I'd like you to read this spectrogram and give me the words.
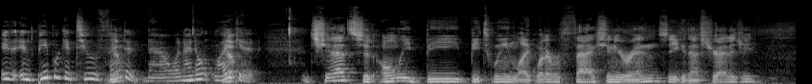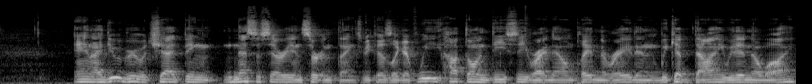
It, and people get too offended now, and I don't like Yep. it. chats should only be between like whatever faction you're in, so you can have strategy. And I do agree with chat being necessary in certain things because, like, if we hopped on DC right now and played in the raid and we kept dying, we didn't know why,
